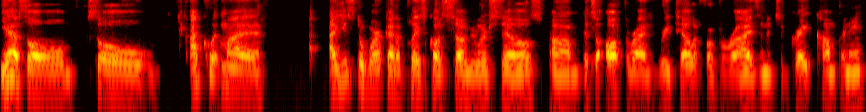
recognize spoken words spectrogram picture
Yeah, so so I quit my I used to work at a place called Cellular Sales. Um, it's an authorized retailer for Verizon. It's a great company,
